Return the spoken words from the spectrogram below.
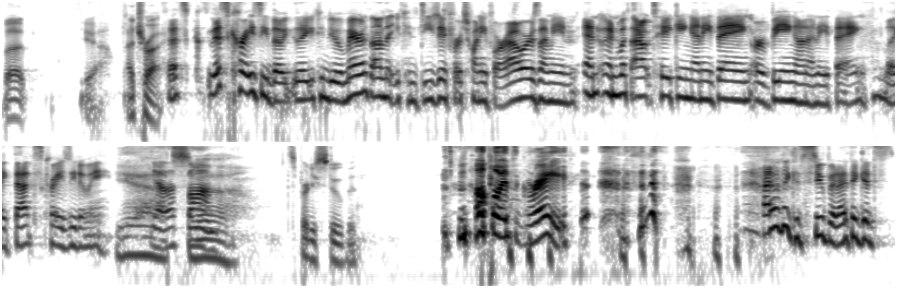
But yeah I try That's that's crazy though that you can do a marathon that you can DJ for 24 hours. I mean, and and without taking anything or being on anything. Like that's crazy to me. yeah Yeah, that's it's, bomb. uh, it's pretty stupid no, it's great. I don't think it's stupid. I think it's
